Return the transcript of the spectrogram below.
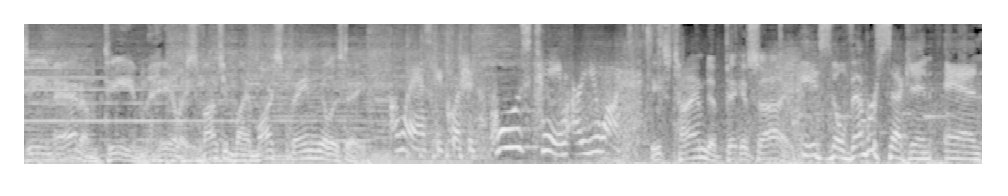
Team Adam, Team Haley. Sponsored by Mark Spain Real Estate. I want to ask you a question. Whose team are you on? It's time to pick a side. It's November 2nd, and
